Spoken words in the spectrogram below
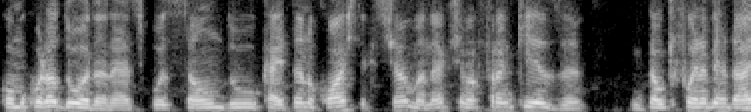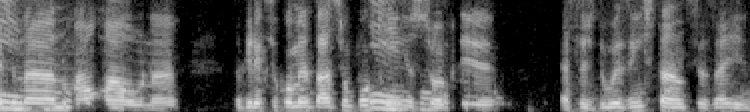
como curadora, né? A exposição do Caetano Costa, que se chama, né? Que se chama Franqueza. Então, que foi, na verdade, na, no Mal Mal, né? Eu queria que você comentasse um pouquinho Isso. sobre essas duas instâncias aí.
